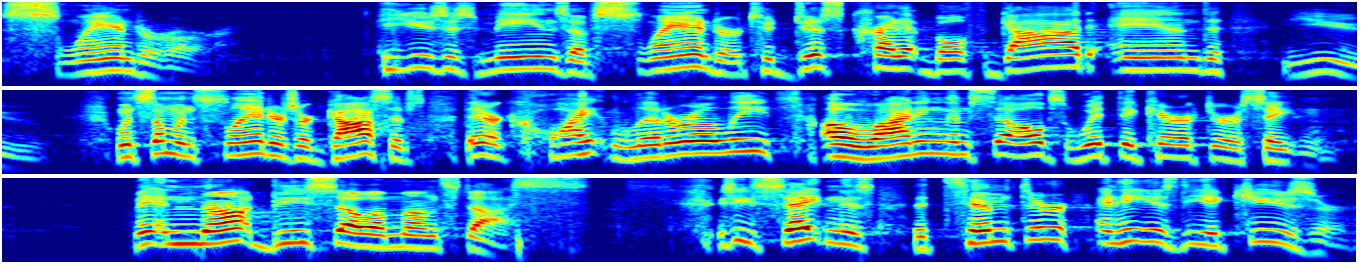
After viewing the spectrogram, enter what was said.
slanderer. He uses means of slander to discredit both God and you. When someone slanders or gossips, they are quite literally aligning themselves with the character of Satan. May it not be so amongst us. You see, Satan is the tempter and he is the accuser.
